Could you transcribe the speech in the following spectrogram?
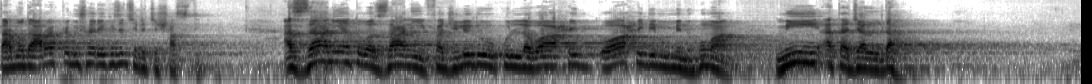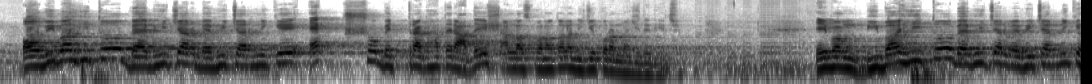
তার মধ্যে আরও একটা বিষয় রেখেছেন, সেটা হচ্ছে শাস্তি। আজানিয়াত ওয়াজানি ফাজলিদু কুল্লা ওয়াহিদ ওয়াহিদিম মিন হুমা মি আতা জালদাহ অবিবাহিত ব্যভিচার ব্যভিচারণীকে একশো বেত্রাঘাতের আদেশ আল্লাহ সুবাহতাল্লাহ নিজে কোরআন মাজিদে দিয়েছে এবং বিবাহিত ব্যভিচার ব্যভিচারণীকে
